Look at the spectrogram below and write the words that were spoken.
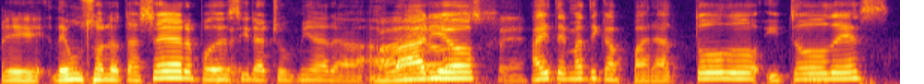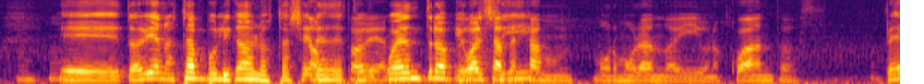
eh, de un solo taller, podés ir a chusmear a, a varios. sí. Hay temática para todo y todes. Eh, todavía no están publicados los talleres No, de este todavía no. encuentro, pero Igual ya se sí- están murmurando ahí unos cuantos. Pero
